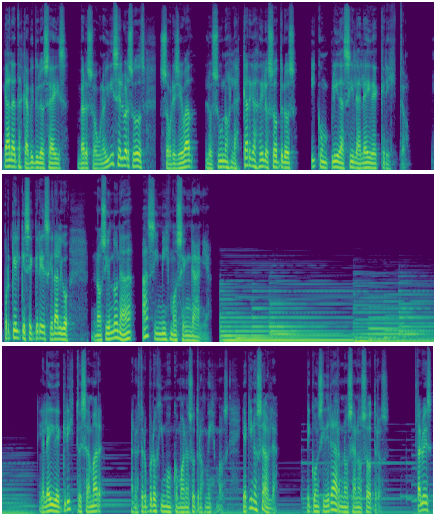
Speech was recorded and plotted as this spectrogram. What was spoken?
Gálatas capítulo 6, verso 1. Y dice el verso 2, sobrellevad los unos las cargas de los otros y cumplid así la ley de Cristo. Porque el que se cree ser algo no siendo nada, a sí mismo se engaña. La ley de Cristo es amar a nuestro prójimo como a nosotros mismos. Y aquí nos habla de considerarnos a nosotros. Tal vez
